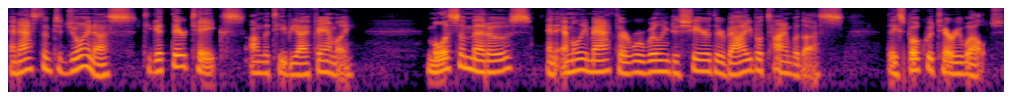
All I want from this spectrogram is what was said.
and ask them to join us to get their takes on the TBI family. Melissa Meadows and Emily Mather were willing to share their valuable time with us. They spoke with Terry Welch.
